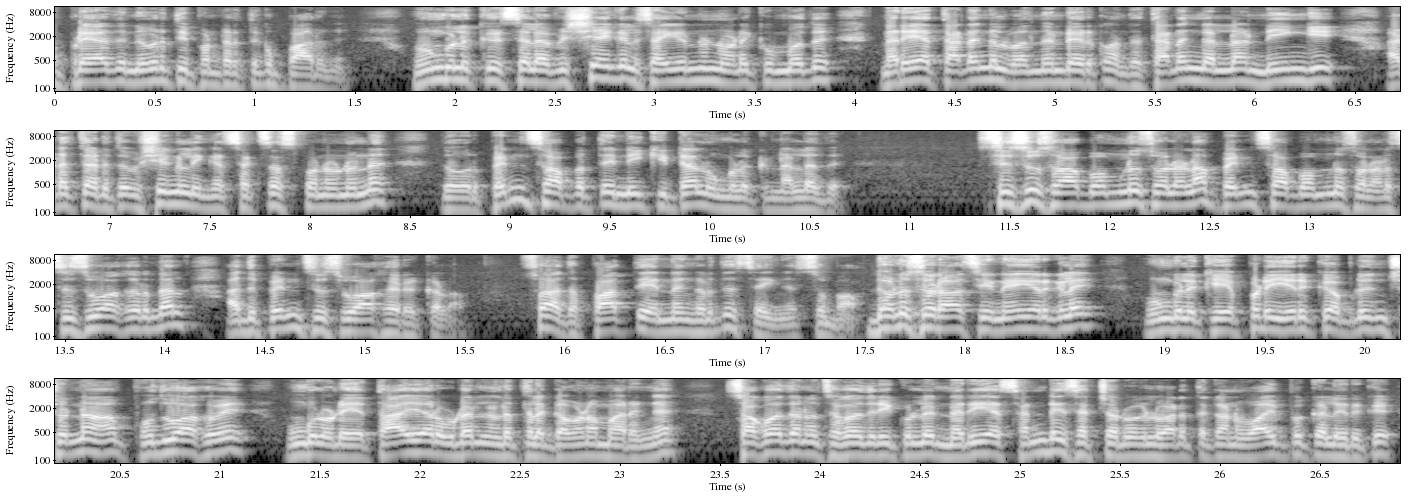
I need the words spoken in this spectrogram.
எப்படியாவது நிவர்த்தி பண்ணுறதுக்கு பாருங்கள் உங்களுக்கு சில விஷயங்கள் செய்யணும்னு நினைக்கும் போது நிறைய தடங்கள் வந்துட்டே இருக்கும். அந்த தடங்கள்லாம் நீங்கி அடுத்தடுத்த விஷயங்கள் நீங்கள் சக்ஸஸ் பண்ணணும்னு இந்த ஒரு பெண் சாபத்தை நீக்கிட்டால் உங்களுக்கு நல்லது. சிசு சாபம்னு சொல்லலாம் பெண் சாபம்னு சொல்லலாம். சிசுவாக இருந்தால் அது பெண் சிசுவாக இருக்கலாம். ஸோ அதை பார்த்து என்னங்கிறது செய்யுங்க. சுபம் தனுசு ராசி நேயர்களே உங்களுக்கு எப்படி இருக்குது அப்படின்னு சொன்னால் பொதுவாகவே உங்களுடைய தாயார் உடல் நலத்தில் கவனமாக இருங்க. சகோதரன் சகோதரிக்குள்ளே நிறைய சண்டை சச்சரவுகள் வரத்துக்கான வாய்ப்புகள் இருக்குது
